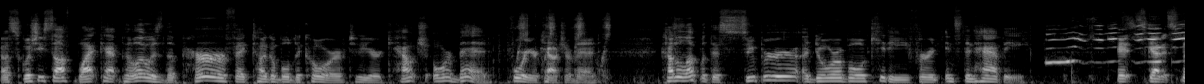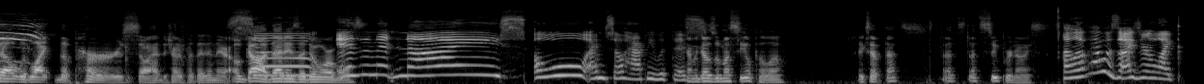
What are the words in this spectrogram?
A squishy soft black cat pillow is the perfect huggable decor to your couch or bed, for your couch or bed. Cuddle up with this super adorable kitty for an instant happy. It's got it spelled with like the purrs, so I had to try to put that in there. Oh so, god, that is adorable. Isn't it nice? Oh, I'm so happy with this. Kind of goes with my seal pillow. Except that's that's that's super nice. I love how his eyes are like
